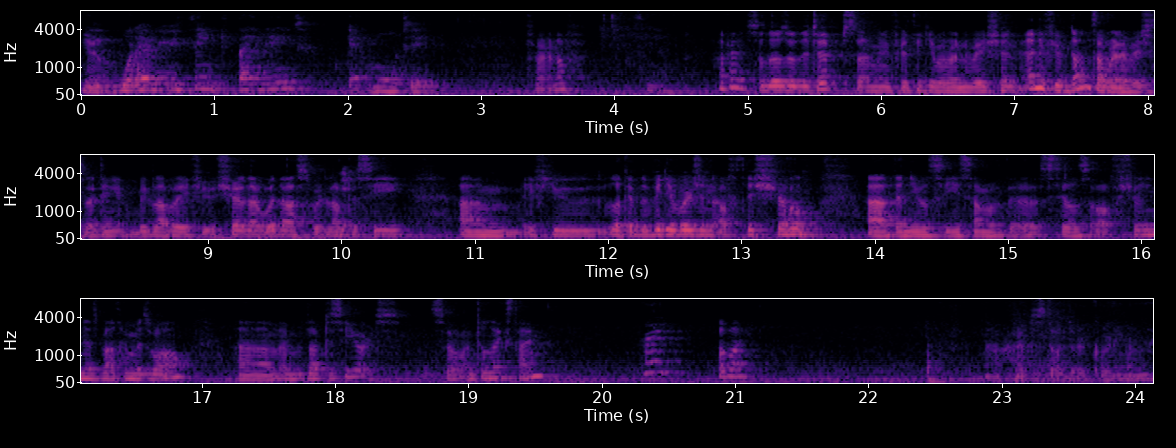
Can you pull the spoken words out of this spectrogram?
Yeah. Whatever you think they need, get more tea. Fair enough. Okay, so those are the tips. I mean, if you're thinking about renovation, and if you've done some renovations, I think it would be lovely if you share that with us. We'd love Yeah. to see. Um, if you look at the video version of this show, uh, then you'll see some of the stills of Shelina's bathroom as well. Um, and we'd love to see yours. So until next time, Bye. bye bye. Now I have to stop the recording.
